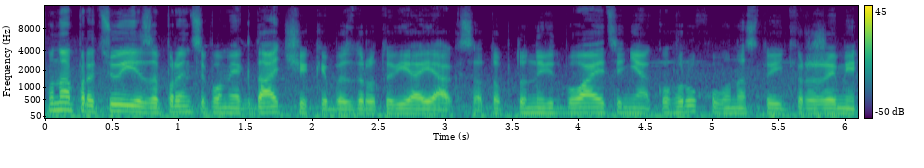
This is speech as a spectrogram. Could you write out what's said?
Вона працює за принципом як датчики бездротові Аякса, тобто не відбувається ніякого руху, вона стоїть в режимі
